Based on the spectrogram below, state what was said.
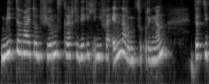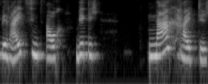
Mitarbeiter und Führungskräfte wirklich in die Veränderung zu bringen, dass die bereit sind, auch wirklich nachhaltig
